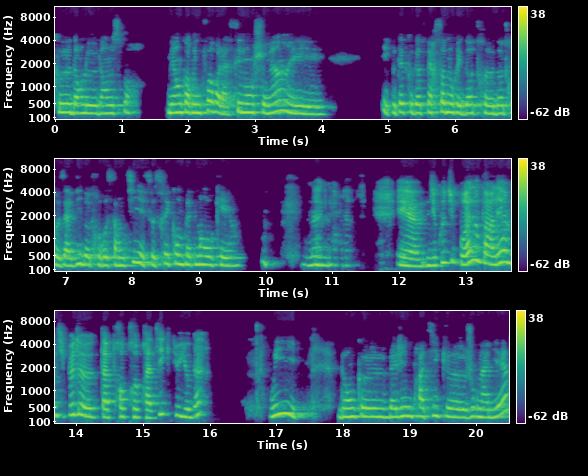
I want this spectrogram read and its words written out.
que dans le dans le sport. Mais encore une fois, voilà, c'est mon chemin et et peut-être que d'autres personnes auraient d'autres d'autres avis, d'autres ressentis et ce serait complètement ok. Hein. Et euh, du coup, tu pourrais nous parler un petit peu de ta propre pratique du yoga? Oui. Donc, ben, j'ai une pratique journalière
